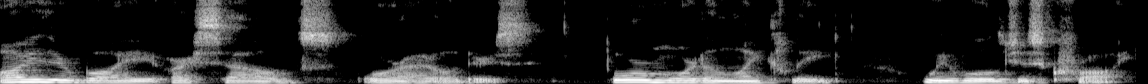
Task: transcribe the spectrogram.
either by ourselves or at others, or more than likely, we will just cry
